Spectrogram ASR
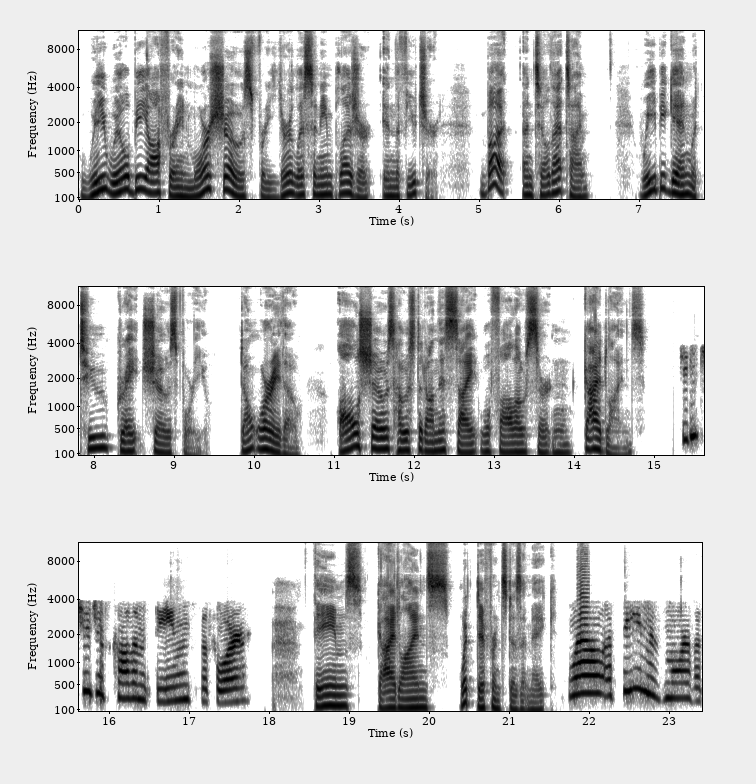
We will be offering more shows for your listening pleasure in the future. But until that time, we begin with two great shows for you. Don't worry though, all shows hosted on this site will follow certain guidelines. Didn't you just call them themes before? Themes, guidelines, what difference does it make? Well, a theme is more of a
